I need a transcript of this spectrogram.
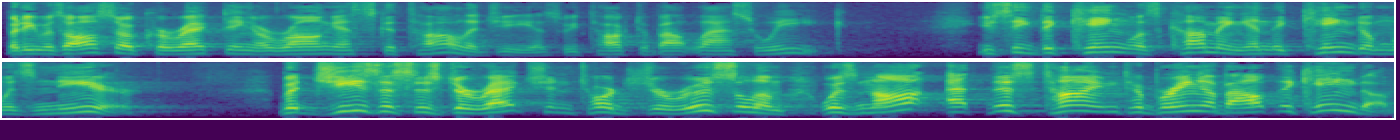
But he was also correcting a wrong eschatology, as we talked about last week. You see, the king was coming and the kingdom was near. But Jesus' direction towards Jerusalem was not at this time to bring about the kingdom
